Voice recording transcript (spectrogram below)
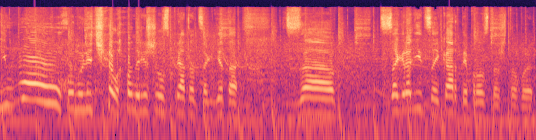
И воух, он улетел. Он решил спрятаться где-то за за границей карты просто, чтобы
